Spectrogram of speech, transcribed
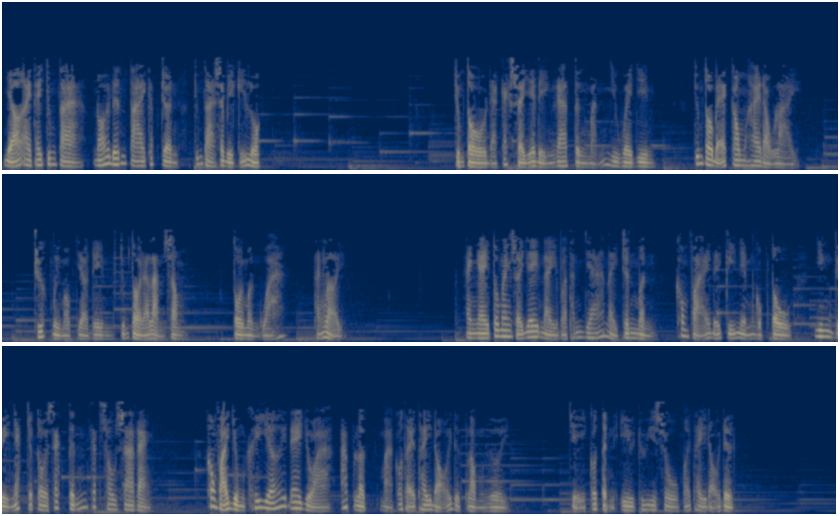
Nhỡ ai thấy chúng ta nói đến tai cấp trên, chúng ta sẽ bị kỷ luật. Chúng tôi đã cắt sợi dây điện ra từng mảnh như que diêm. Chúng tôi bẻ cong hai đầu lại. Trước 11 giờ đêm, chúng tôi đã làm xong. Tôi mừng quá, thắng lợi. Hàng ngày tôi mang sợi dây này và thánh giá này trên mình, không phải để kỷ niệm ngục tù, nhưng vì nhắc cho tôi xác tính cách sâu xa rằng, không phải dùng khí giới đe dọa, áp lực mà có thể thay đổi được lòng người. Chỉ có tình yêu Chúa Giêsu mới thay đổi được.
